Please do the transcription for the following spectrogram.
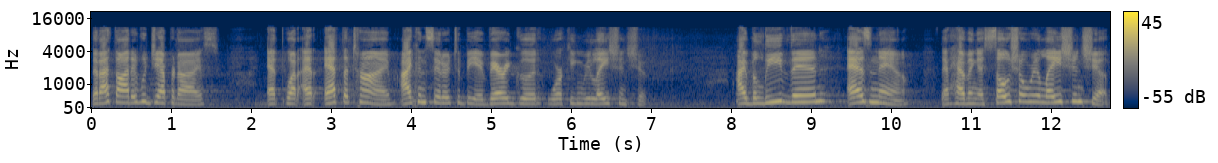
that I thought it would jeopardize at what at, at the time I considered to be a very good working relationship. I believe then, as now, that having a social relationship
